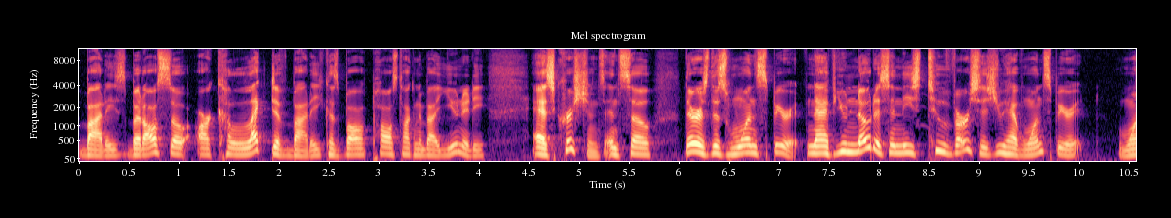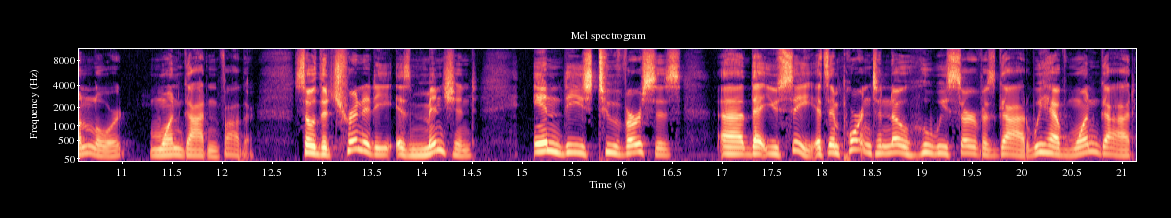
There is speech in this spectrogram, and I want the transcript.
bodies, but also our collective body, because Paul's talking about unity as Christians. And so there is this one spirit. Now, if you notice in these two verses, you have one spirit, one Lord, one God and Father. So the Trinity is mentioned in these two verses uh, that you see. It's important to know who we serve as God. We have one God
